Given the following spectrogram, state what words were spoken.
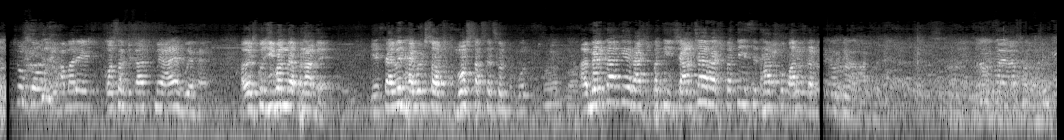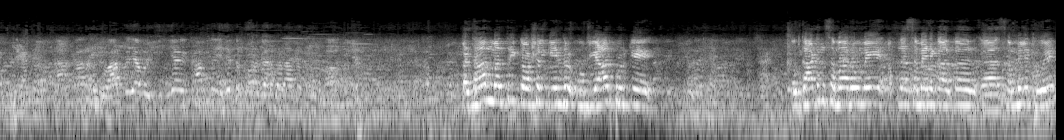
बच्चों को हमारे कौशल विकास में आए हुए हैं अगर इसको जीवन में अपना दें ये seven habits of most successful people America के राष्ट्रपति चार चार राष्ट्रपति इस सिद्धांत को पालन करते हैं प्रधानमंत्री कौशल केंद्र उजियारपुर के उद्घाटन समारोह में अपना समय निकालकर सम्मिलित हुए।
